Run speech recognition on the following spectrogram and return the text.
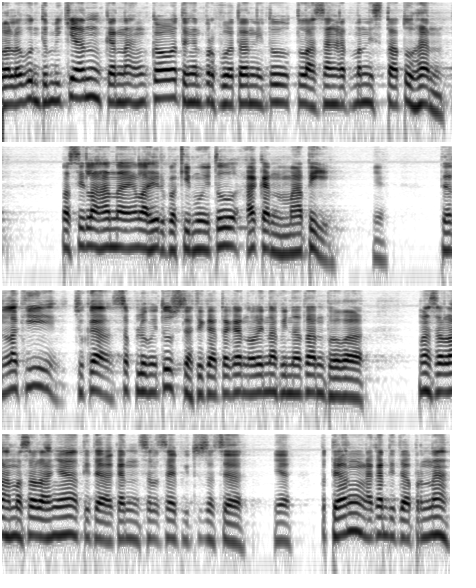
walaupun demikian karena engkau dengan perbuatan itu telah sangat menista Tuhan, pastilah anak yang lahir bagimu itu akan mati. Dan lagi juga sebelum itu sudah dikatakan oleh Nabi Nathan bahwa masalah-masalahnya tidak akan selesai begitu saja. Ya, pedang akan tidak pernah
